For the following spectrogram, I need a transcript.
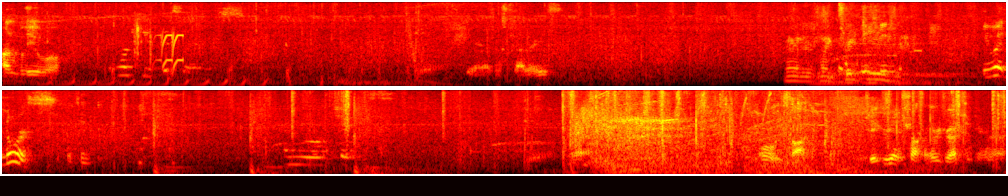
unbelievable. Look cute this is. Yeah, the strawberries. Yeah, there's like three teams. He went north, I think. And little chicks. Holy fuck. Jake, you're getting shot in every direction here, man.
